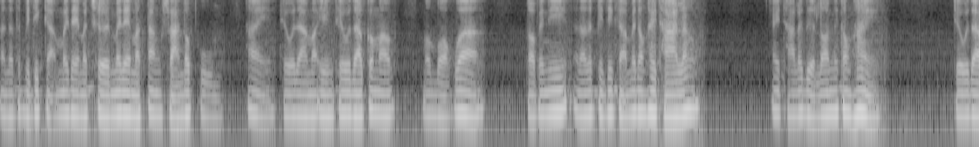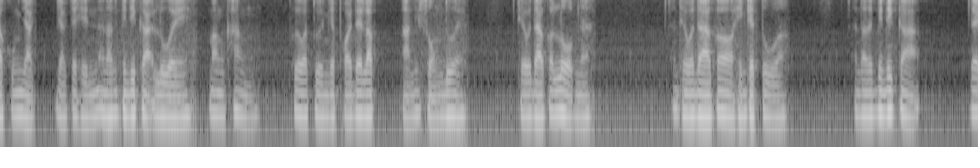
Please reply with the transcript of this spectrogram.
อนาถปิฎกะไม่ได้มาเชิญ ไม่ได้มาตั้งศาลพระภูมิ ให้เทวดามาเอง เทวดาก็มามาบอกว่าต่อไปนี้อนาถปิฎกะไม่ต้องให้ทานแล้ว ให้ทานแล้วเดือดร้อนไม่ต้องให้ เทวดาคงอยากอยากจะเห็นอนาถปิฎกะรวยมั่งคั่ง พื่อว่าตัวเองจะพลอยได้รับอานิสงส์ด้วย เทวดาก็โลภนะเทวดาก็เห็นแก่ตัว อันาถปิฎกะได้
